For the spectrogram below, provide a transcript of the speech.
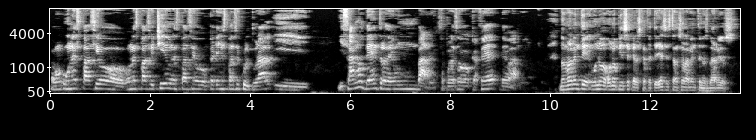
Un, espacio, un espacio chido, un espacio, un pequeño espacio cultural y, y sano dentro de un barrio. O sea, por eso café de barrio. Normalmente uno, uno piensa que las cafeterías están solamente en los barrios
